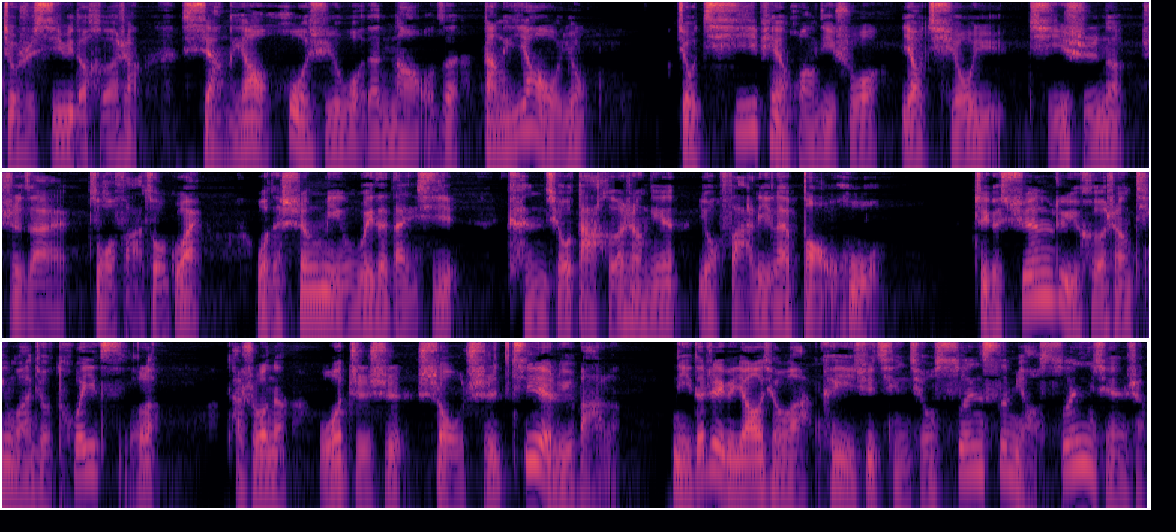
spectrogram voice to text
就是西域的和尚，想要获取我的脑子当药用，就欺骗皇帝说要求雨，其实呢是在做法作怪。我的生命危在旦夕，恳求大和尚您用法力来保护我。”这个宣律和尚听完就推辞了，他说呢：“我只是手持戒律罢了，你的这个要求啊，可以去请求孙思邈孙先生，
